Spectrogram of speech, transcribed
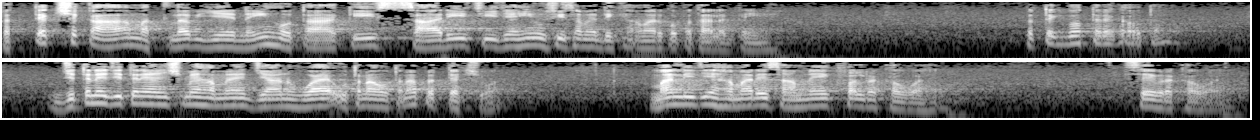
प्रत्यक्ष का मतलब ये नहीं होता कि सारी चीज़ें ही उसी समय दिखे हमारे को पता लग गई हैं। प्रत्यक्ष बहुत तरह का होता है। जितने जितने अंश में हमें ज्ञान हुआ है, उतना उतना प्रत्यक्ष हुआ। मान लीजिए हमारे सामने एक फल रखा हुआ है, सेब रखा हुआ है।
